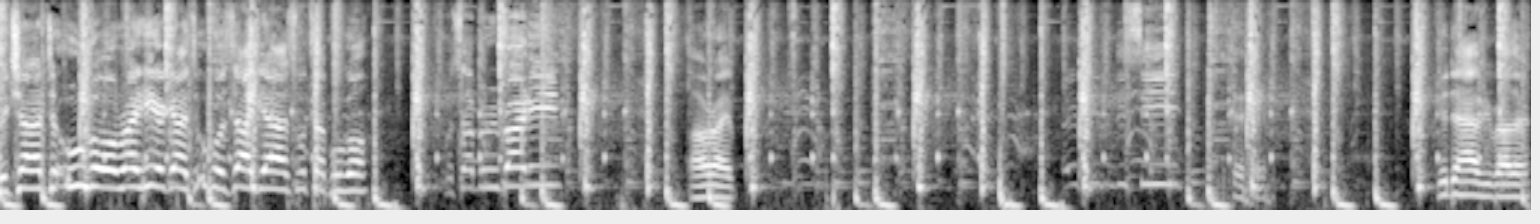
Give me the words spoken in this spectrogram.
Big shout out to Ugo right here, guys. Ugo Zayas. What's up, Hugo? What's up, everybody? All right. How you feeling, DC? Good to have you, brother.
